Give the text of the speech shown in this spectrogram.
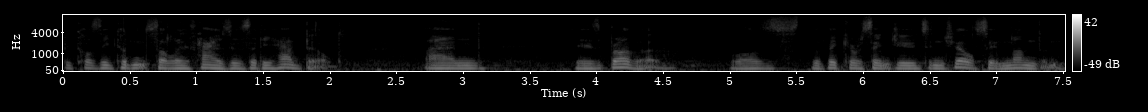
because he couldn't sell his houses that he had built. And his brother was the vicar of St Jude's in Chelsea in London.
